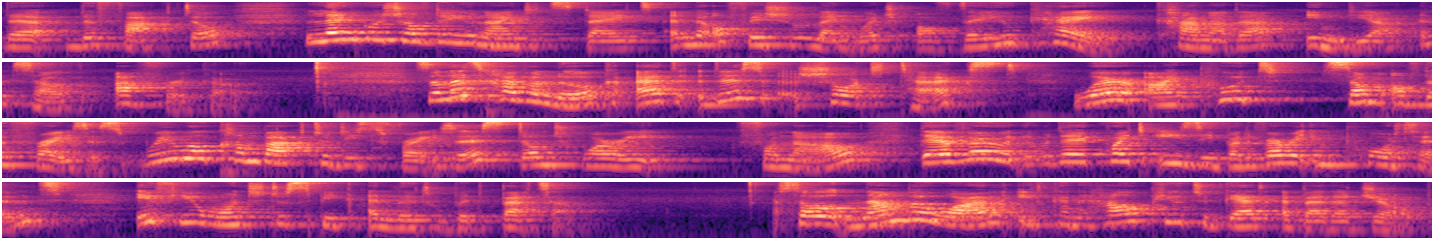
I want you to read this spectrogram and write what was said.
the de facto language of the United States and the official language of the UK, Canada, India, and South Africa. So let's have a look at this short text where I put some of the phrases. We will come back to these phrases, don't worry for now. They're very they're quite easy but very important if you want to speak a little bit better. So, number one, it can help you to get a better job.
